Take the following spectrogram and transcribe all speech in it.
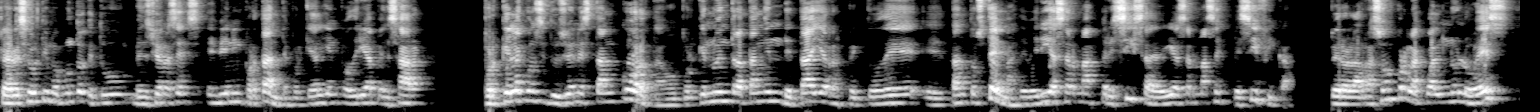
Claro, ese último punto que tú mencionas es, es bien importante, porque alguien podría pensar, ¿por qué la Constitución es tan corta o por qué no entra tan en detalle respecto de eh, tantos temas? Debería ser más precisa, debería ser más específica, pero la razón por la cual no lo es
